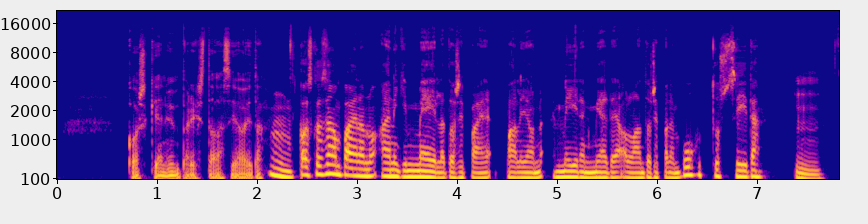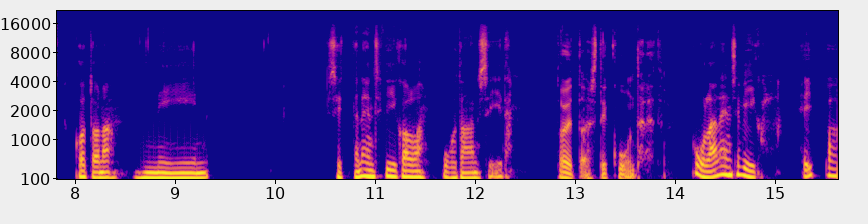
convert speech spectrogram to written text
koskien ympäristöasioita. Mm, koska se on painanut ainakin meillä tosi pain- paljon meidän mieltä ja ollaan tosi paljon puhuttu siitä Mm. kotona, niin sitten ensi viikolla puhutaan siitä. Toivottavasti kuuntelet. Kuullaan ensi viikolla. Heippa!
